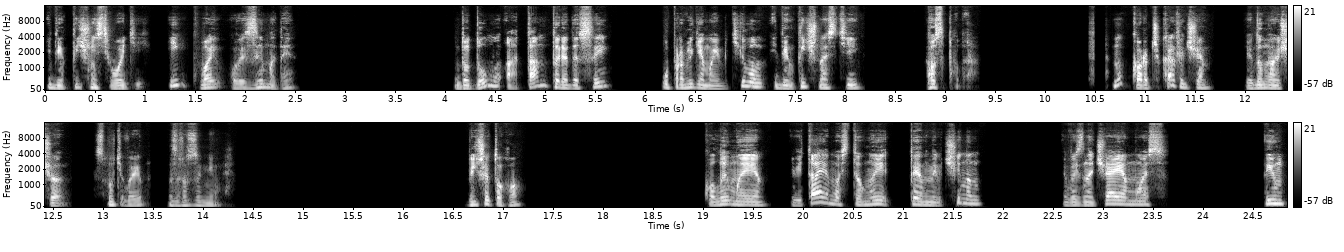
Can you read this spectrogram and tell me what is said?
ідентичність водій. І давай вези мене додому, а там передаси управління моїм тілом ідентичності господара. Ну, коротше кажучи, я думаю, що суть ви зрозуміли. Більше того, коли ми вітаємось, то ми певним чином визначаємось тим,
